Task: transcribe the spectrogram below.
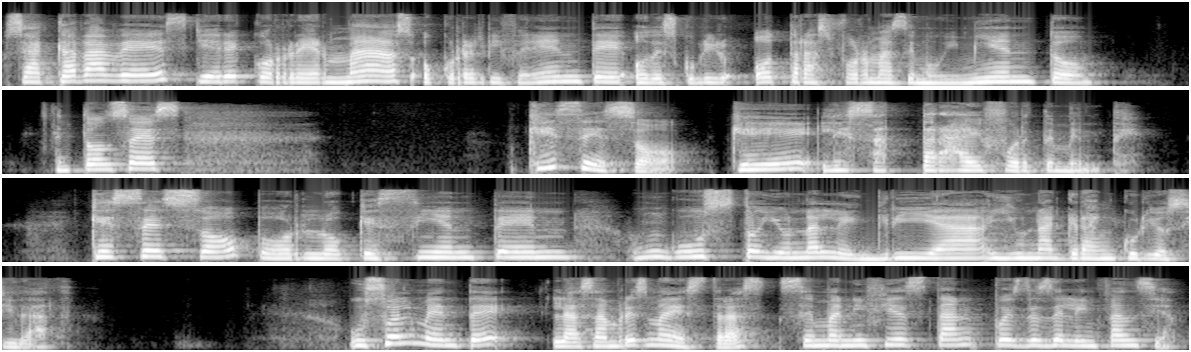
o sea, cada vez quiere correr más o correr diferente o descubrir otras formas de movimiento. Entonces, ¿qué es eso que les atrae fuertemente? ¿Qué es eso por lo que sienten un gusto y una alegría y una gran curiosidad? Usualmente las hambres maestras se manifiestan pues desde la infancia.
